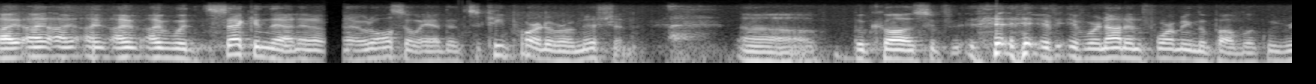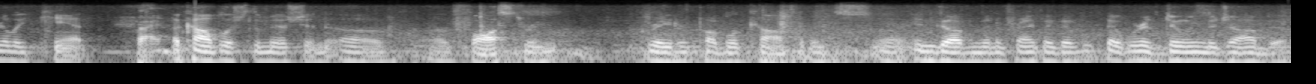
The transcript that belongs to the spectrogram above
I, I, I, I- I would second that, and I would also add that it's a key part of our mission. Uh, Because if, if, if we're not informing the public, we really can't Right. accomplish the mission of of fostering greater public confidence uh, in government, and frankly, that, that we're doing the job that,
